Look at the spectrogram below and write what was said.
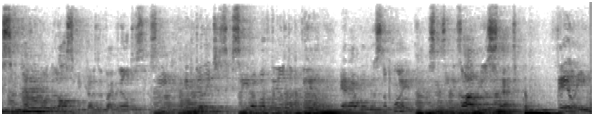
is so difficult, but also because if I fail to succeed in failing to succeed, I will fail to fail, and I will miss the point, since it is obvious that failing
